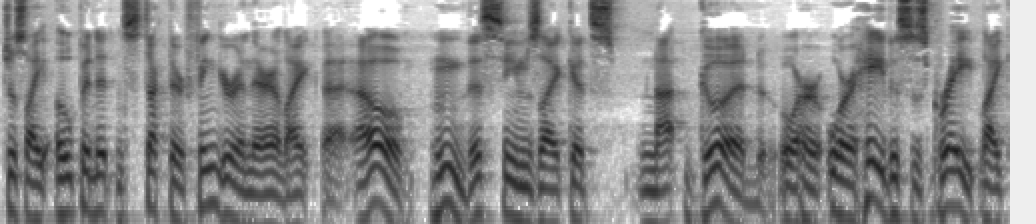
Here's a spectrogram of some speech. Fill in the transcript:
just like opened it and stuck their finger in there, like, uh, "Oh, hmm, this seems like it's not good," or "or Hey, this is great," like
